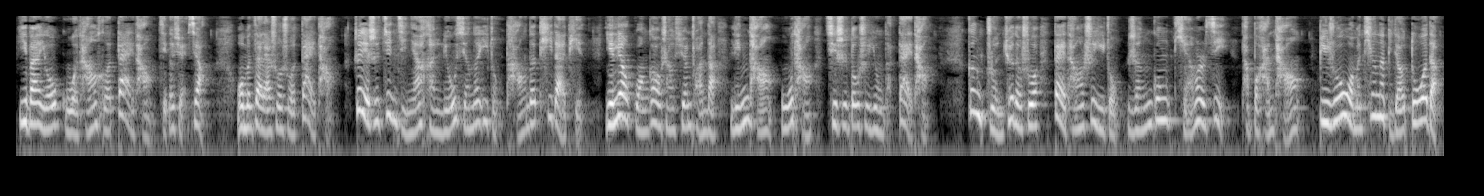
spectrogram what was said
一般有果糖和代糖几个选项。我们再来说说代糖，这也是近几年很流行的一种糖的替代品。饮料广告上宣传的零糖、无糖，其实都是用的代糖。更准确的说，代糖是一种人工甜味剂，它不含糖。比如我们听的比较多的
